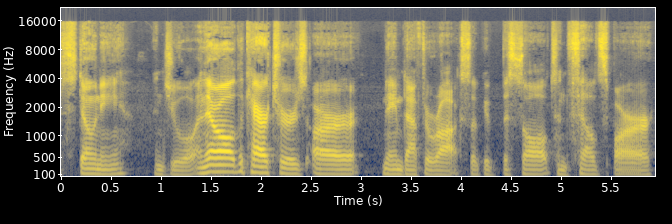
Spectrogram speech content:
stony and jewel and they're all the characters are named after rocks like basalt and feldspar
